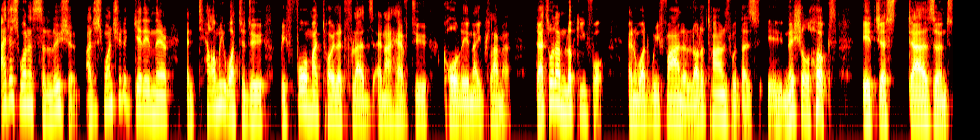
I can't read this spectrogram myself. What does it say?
I just want a solution. I just want you to get in there and tell me what to do before my toilet floods and I have to call in a plumber. That's what I'm looking for. And what we find a lot of times with those initial hooks, it just doesn't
